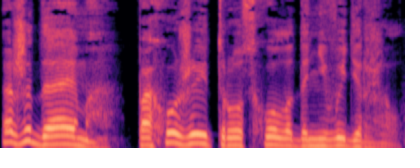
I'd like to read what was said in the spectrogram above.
Ожидаемо. Похоже, и трос холода не выдержал.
